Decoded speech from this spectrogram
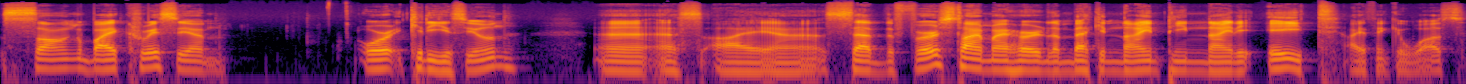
song by Krisiun or Krisiun uh, as I uh, said the first time I heard them back in 1998, I think it was.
